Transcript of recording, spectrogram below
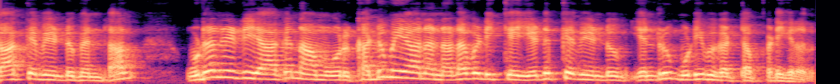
காக்க வேண்டுமென்றால் உடனடியாக நாம் ஒரு கடுமையான நடவடிக்கை எடுக்க வேண்டும் என்று முடிவு கட்டப்படுகிறது.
